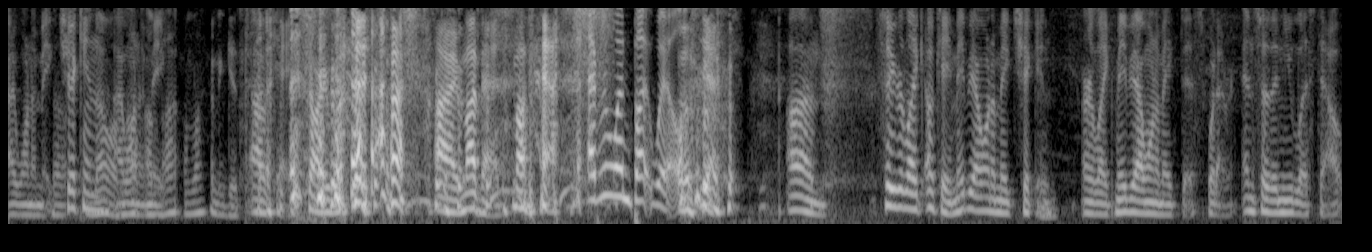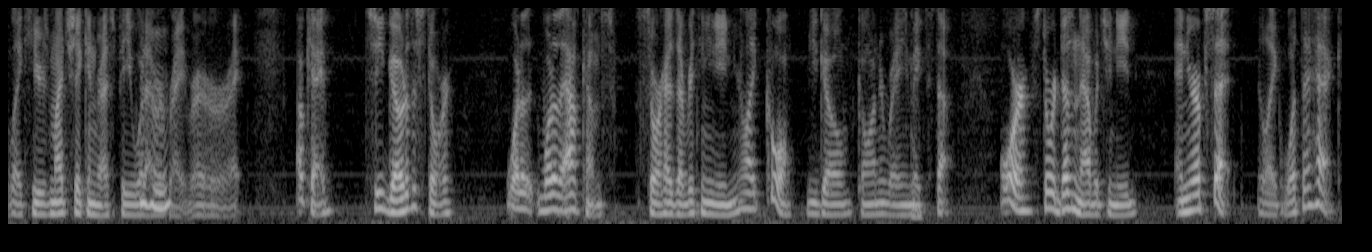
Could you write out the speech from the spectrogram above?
I want to make No, chicken. No, I I'm want to make. Not, I'm not going to get that. Okay, sorry. Wes. All right, my bad. My bad. Everyone but Will. yes. Um, so you're like, okay, maybe I want to make chicken, or like maybe I want to make this, whatever. And so then you list out like, here's my chicken recipe, whatever. Mhm. Right, right, right, right. Okay. So you go to the store. What are what are the outcomes? Store has everything you need, and you're like, cool. You go go on your way, you make the stuff. Or store doesn't have what you need, and you're upset. You're like, what the heck?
